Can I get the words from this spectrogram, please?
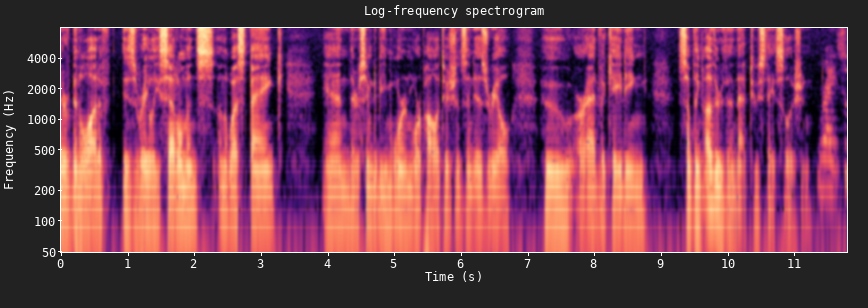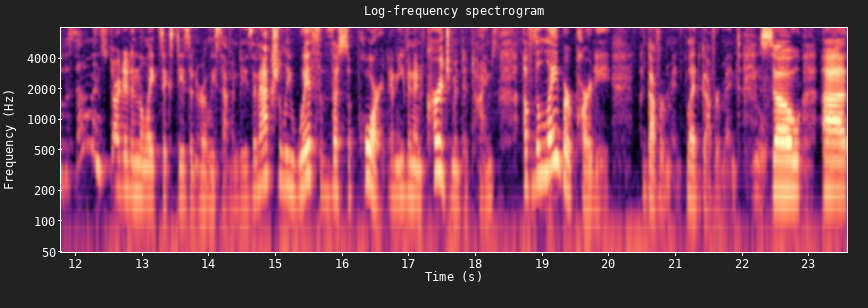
there have been a lot of Israeli settlements on the West Bank, and there seem to be more and more politicians in Israel who are advocating something other than that two state solution. Right. So the settlement started in the late 60s and early 70s, and actually with the support and even encouragement at times of the Labor Party government, led government. So, uh,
